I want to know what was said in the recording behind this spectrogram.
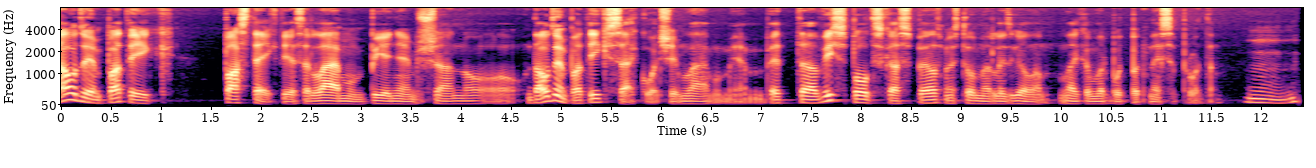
daudziem patīk pasteikties ar lēmumu pieņemšanu. Daudziem patīk sekot šiem lēmumiem, bet uh, visas politiskās spēles mēs tomēr līdz galam laikam varbūt pat nesaprotam. Mm.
